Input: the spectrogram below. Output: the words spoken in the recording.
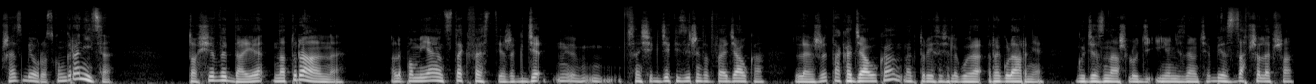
przez białoruską granicę. To się wydaje naturalne, ale pomijając te kwestie, że gdzie, w sensie gdzie fizycznie ta twoja działka leży, taka działka, na której jesteś regularnie, gdzie znasz ludzi i oni znają ciebie, jest zawsze lepsza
